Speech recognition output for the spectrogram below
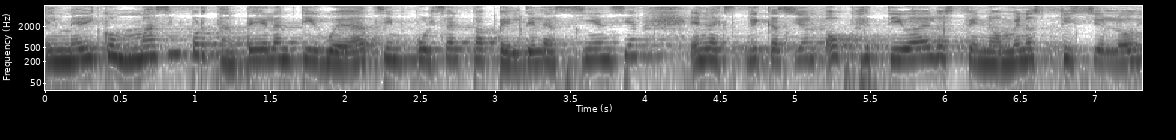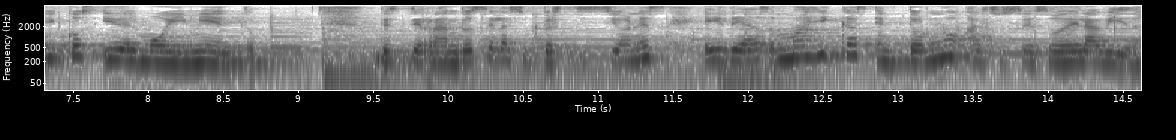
el médico más importante de la antigüedad, se impulsa el papel de la ciencia en la explicación objetiva de los fenómenos fisiológicos y del movimiento desterrándose las supersticiones e ideas mágicas en torno al suceso de la vida.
